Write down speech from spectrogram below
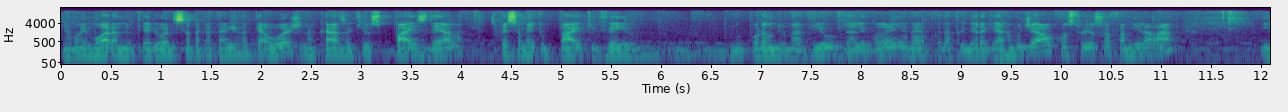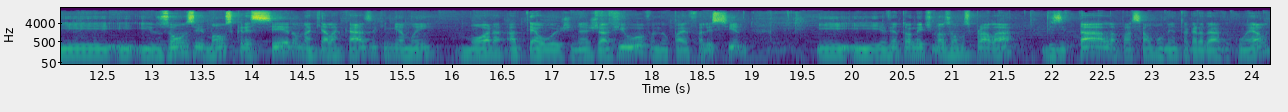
Minha mãe mora no interior de Santa Catarina até hoje, na casa que os pais dela, especialmente o pai que veio no porão de um navio da Alemanha na época da Primeira Guerra Mundial, construiu sua família lá. E, e, e, os 11 irmãos cresceram naquela casa que minha mãe mora até hoje, né? Já viúva, meu pai é falecido, e, e eventualmente nós vamos para lá visitá-la, passar um momento agradável com ela,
